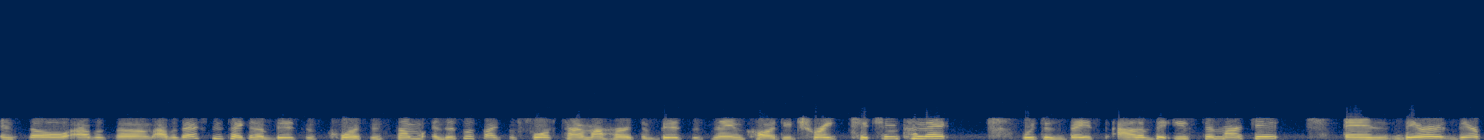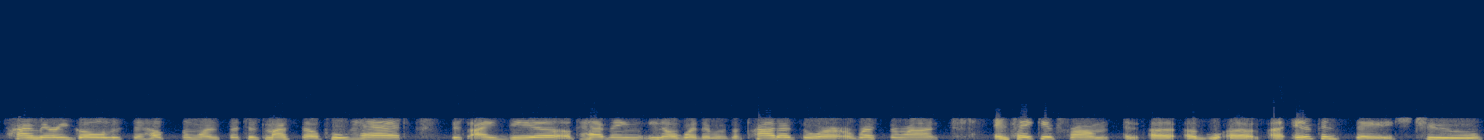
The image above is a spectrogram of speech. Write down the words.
And so I was, um, I was actually taking a business course, and some, and this was like the fourth time I heard the business name called Detroit Kitchen Connect, which is based out of the Eastern Market. And their their primary goal is to help someone such as myself who had this idea of having, you know, whether it was a product or a restaurant, and take it from an a, a, a infant stage to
